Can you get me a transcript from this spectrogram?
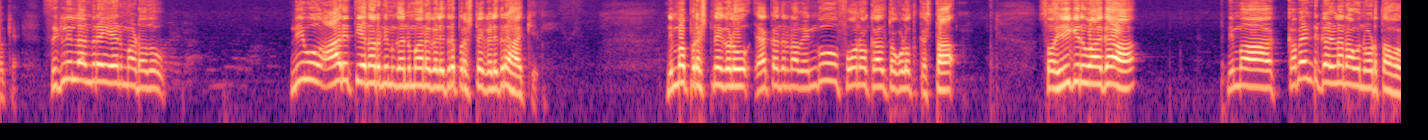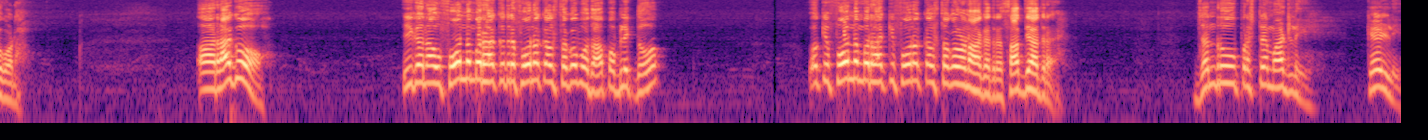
ಓಕೆ ಸಿಗಲಿಲ್ಲ ಅಂದರೆ ಏನು ಮಾಡೋದು? ನೀವು ಆ ರೀತಿ ಏನಾದ್ರು ನಿಮ್ಗೆ ಅನುಮಾನಗಳಿದ್ರೆ, ಪ್ರಶ್ನೆಗಳಿದ್ರೆ ಹಾಕಿ. ನಿಮ್ಮ ಪ್ರಶ್ನೆಗಳು, ಯಾಕಂದರೆ ನಾವು ಹೆಂಗೂ ಫೋನೋ ಕಾಲ್ ತಗೊಳ್ಳೋದು ಕಷ್ಟ. ಸೊ ಹೀಗಿರುವಾಗ ನಿಮ್ಮ ಕಮೆಂಟ್ಗಳನ್ನ ನಾವು ನೋಡ್ತಾ ಹೋಗೋಣ. ರಾಘು ಈಗ ನಾವು ಫೋನ್ ನಂಬರ್ ಹಾಕಿದ್ರೆ ಫೋನೋ ಕಾಲ್ಸ್ ತಗೋಬೋದಾ ಪಬ್ಲಿಕ್ದು ಓಕೆ ಫೋನ್ ನಂಬರ್ ಹಾಕಿ ಫೋನೋ ಕಾಲ್ಸ್ ತಗೊಳ್ಳೋಣ ಹಾಗಾದರೆ, ಸಾಧ್ಯ ಆದರೆ. ಜನರು ಪ್ರಶ್ನೆ ಮಾಡಲಿ, ಕೇಳಲಿ.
